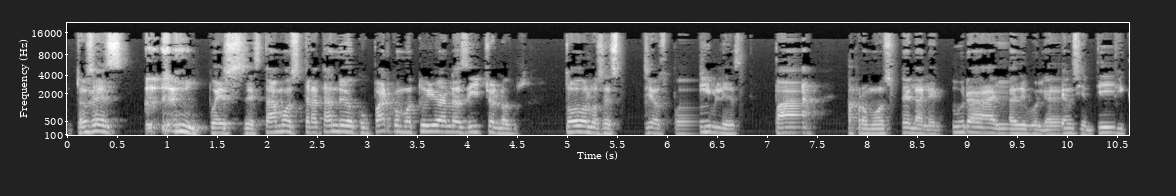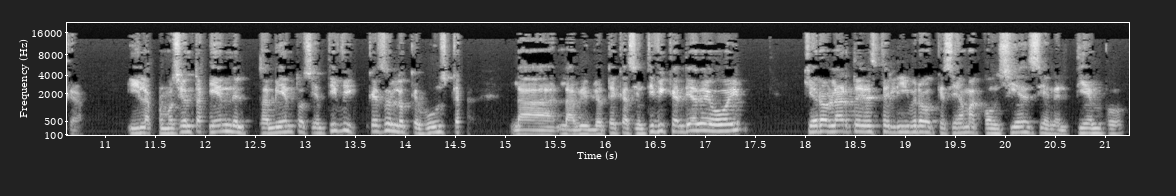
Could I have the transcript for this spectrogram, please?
Entonces, pues estamos tratando de ocupar, como tú ya lo has dicho, los, todos los espacios posibles para la promoción de la lectura y la divulgación científica y la promoción también del pensamiento científico, que eso es lo que busca la, la biblioteca científica. El día de hoy quiero hablarte de este libro que se llama Conciencia en el Tiempo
